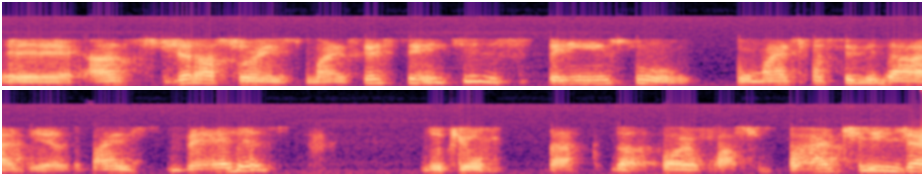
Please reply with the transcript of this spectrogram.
É, as gerações mais recentes têm isso com mais facilidade, as mais velhas, do que eu, da, da qual eu faço parte, já,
